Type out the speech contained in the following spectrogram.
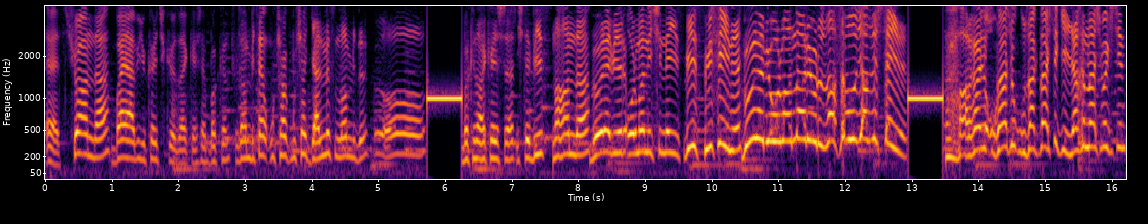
Evet şu anda bayağı bir yukarı çıkıyoruz arkadaşlar. Bakın şuradan bir tane uçak uçak gelmesin lan bir de. Aa. Bakın arkadaşlar işte biz Nahan'da böyle bir ormanın içindeyiz. Biz Hüseyin'i böyle bir ormanda arıyoruz. Nasıl bulacağız Hüseyin'i? arkadaşlar o kadar çok uzaklaştı ki yakınlaşmak için.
